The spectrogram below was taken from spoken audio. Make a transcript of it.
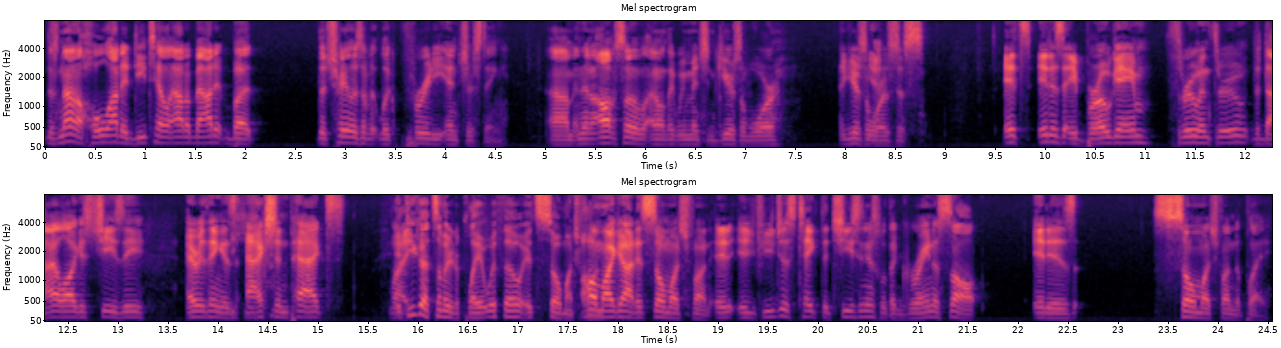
there's not a whole lot of detail out about it, but the trailers of it look pretty interesting. Um, and then also, I don't think we mentioned Gears of War. Gears of Yeah. War is just it's it is a bro game through and through. The dialogue is cheesy, everything is action packed. if you got somebody to play it with, though, it's so much oh fun. Oh my god, it's so much fun. It, if you just take the cheesiness with a grain of salt, it is so much fun to play.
